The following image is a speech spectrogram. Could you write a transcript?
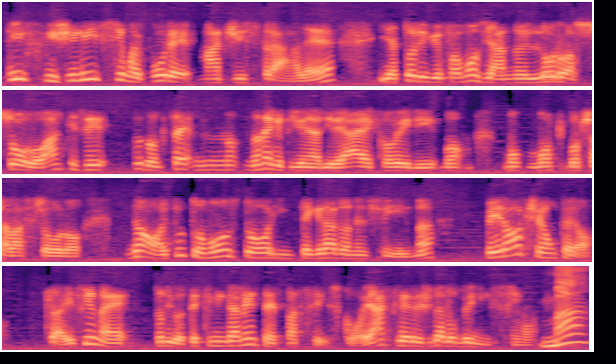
Difficilissimo eppure magistrale, gli attori più famosi hanno il loro assolo, anche se tu non, sei, no, non è che ti viene a dire, ah ecco vedi, mo, mo, mo, mo l'assolo, no, è tutto molto integrato nel film, però c'è un però cioè il film è, lo dico, tecnicamente è pazzesco, è anche recitato benissimo. Ma?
